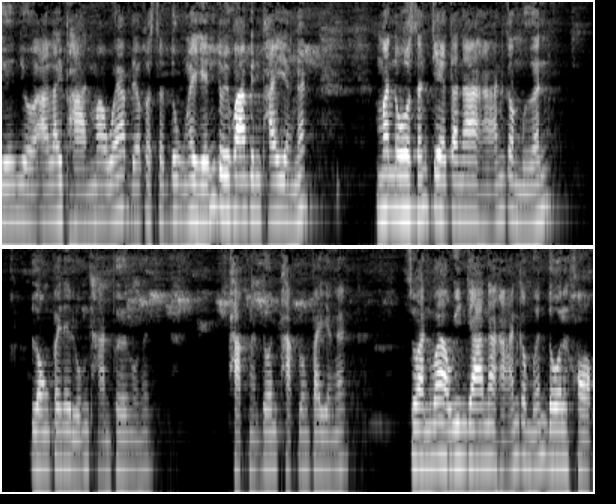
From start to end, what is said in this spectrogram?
ยืนอยู่อะไรผ่านมาแวบเดี๋ยวก็สะดุ้งให้เห็นโดยความเป็นภัยอย่างนั้นมโนสัญเจตนาหารก็เหมือน ลงไปในหลุมฐานเพลิงของนั้นผักนะโดนผักลงไปอย่างนั้น ส่วนว่าวิญญาณอาหารก็เหมือนโดนหอก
